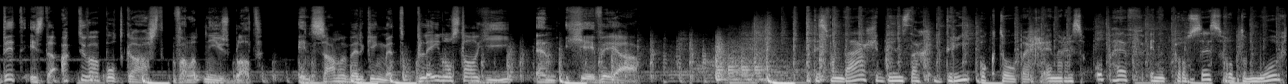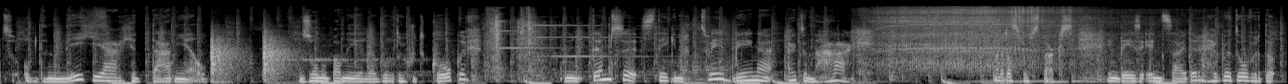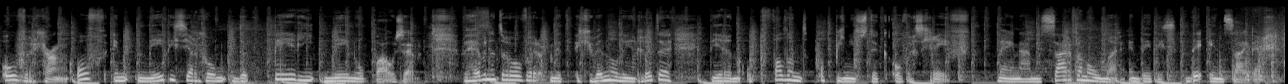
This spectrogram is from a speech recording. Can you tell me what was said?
Dit is de Actua-podcast van het Nieuwsblad. In samenwerking met Play Nostalgie en GVA. Het is vandaag dinsdag 3 oktober en er is ophef in het proces rond de moord op de negenjarige Daniel. Zonnepanelen worden goedkoper en in Temse steken er twee benen uit een haag. Maar dat is voor straks. In deze Insider hebben we het over de overgang, of in medisch jargon de perimenopauze. We hebben het erover met Gwendolyn Rutte, die er een opvallend opiniestuk over schreef. Mijn naam is Saar van Olme en dit is The Insider.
